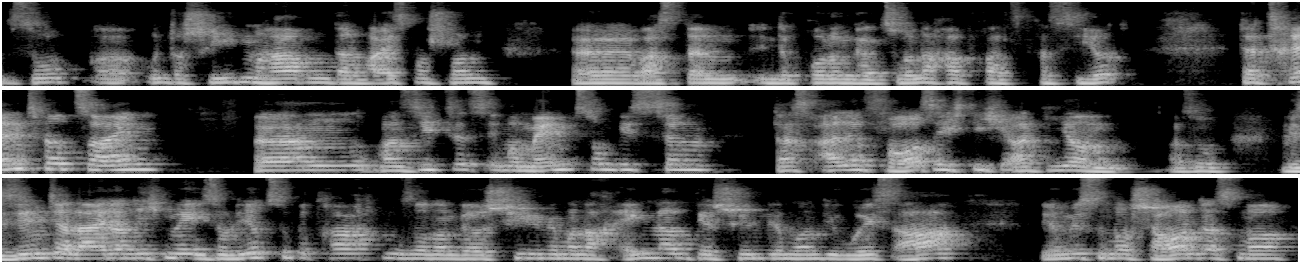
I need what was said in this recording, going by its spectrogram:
so äh, unterschrieben haben, dann weiß man schon, äh, was dann in der Prolongation nachher passiert. Der Trend wird sein, ähm, man sieht es im Moment so ein bisschen, dass alle vorsichtig agieren. Also wir sind ja leider nicht mehr isoliert zu betrachten, sondern wir schielen immer nach England, wir schielen immer in die USA, wir müssen mal schauen, dass wir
